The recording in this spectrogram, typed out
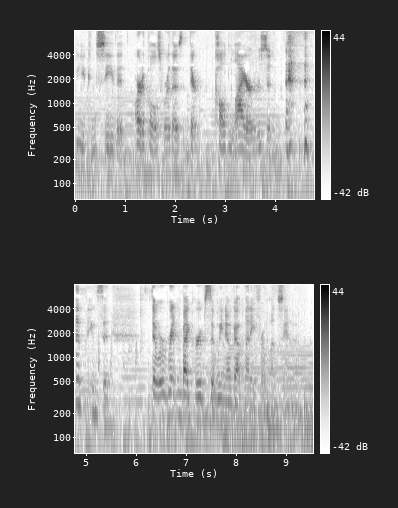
you can see that articles where those they're called liars and things that that were written by groups that we know got money from Monsanto.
